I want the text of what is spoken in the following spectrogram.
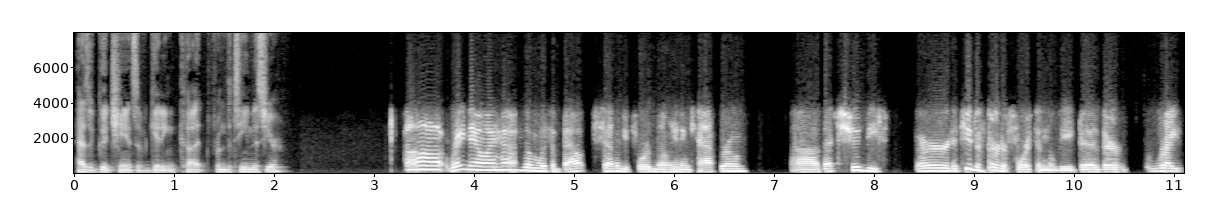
has a good chance of getting cut from the team this year. Uh, right now, I have them with about 74 million in cap room. Uh, that should be third. It's either third or fourth in the league. They're, they're right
